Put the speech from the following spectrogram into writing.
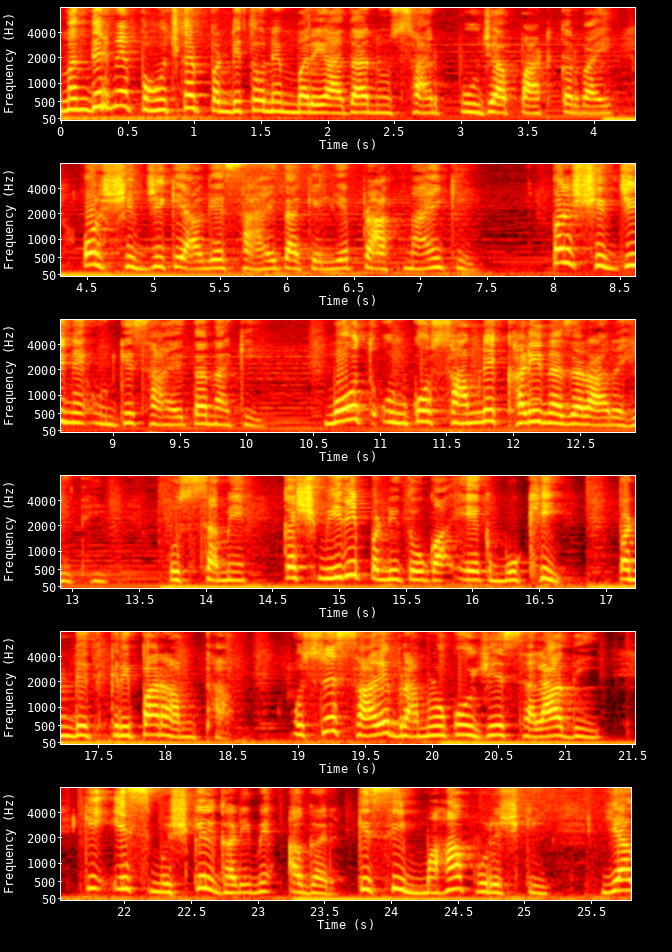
मंदिर में पहुंचकर पंडितों ने मर्यादा अनुसार पूजा पाठ करवाई और शिवजी के आगे सहायता के लिए प्रार्थनाएँ की। पर शिवजी ने उनकी सहायता न की। मौत उनको सामने खड़ी नज़र आ रही थी। उस समय कश्मीरी पंडितों का एक मुखी पंडित कृपाराम था। उसने सारे ब्राह्मणों को ये सलाह दी कि इस मुश्किल घड़ी में अगर किसी महापुरुष की या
